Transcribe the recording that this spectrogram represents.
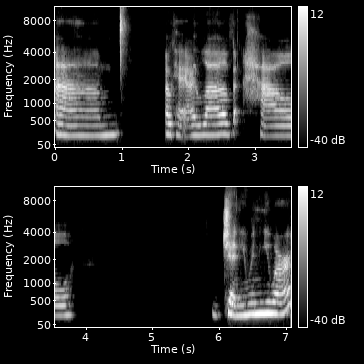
Um, okay, I love how genuine you are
